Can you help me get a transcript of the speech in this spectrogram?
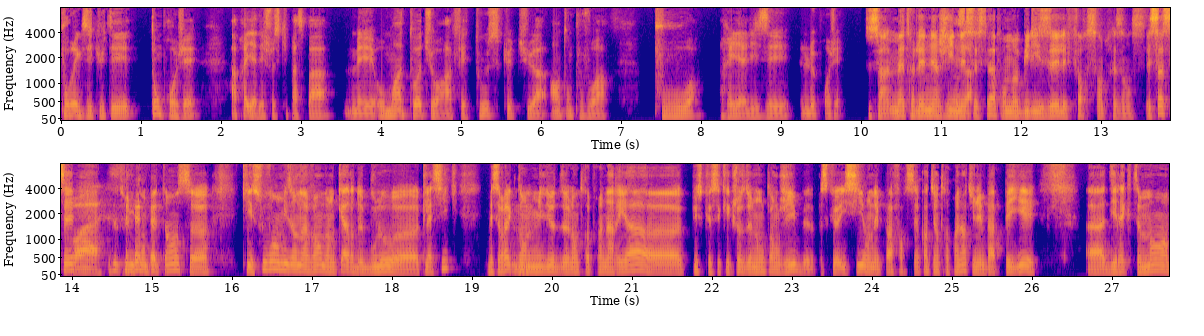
pour exécuter ton projet. Après, il y a des choses qui passent pas, mais au moins toi, tu auras fait tout ce que tu as en ton pouvoir pour réaliser le projet. C'est ça, mettre l'énergie nécessaire pour mobiliser les forces en présence. Et ça, c'est une compétence euh, qui est souvent mise en avant dans le cadre de boulot euh, classique, Mais c'est vrai que dans le mm. milieu de l'entrepreneuriat, euh, puisque c'est quelque chose de non tangible, parce qu'ici, on n'est pas forcément, quand tu es entrepreneur, tu n'es pas payé euh, directement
